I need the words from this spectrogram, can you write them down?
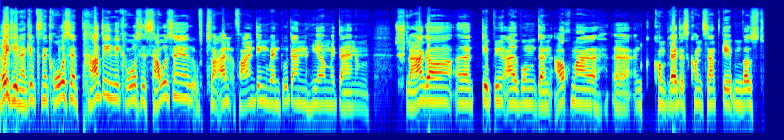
Richtig, da gibt's eine große Party, eine große Sause, vor allen Dingen, wenn du dann hier mit deinem Schlager-Debütalbum dann auch mal äh, ein komplettes Konzert geben wirst,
